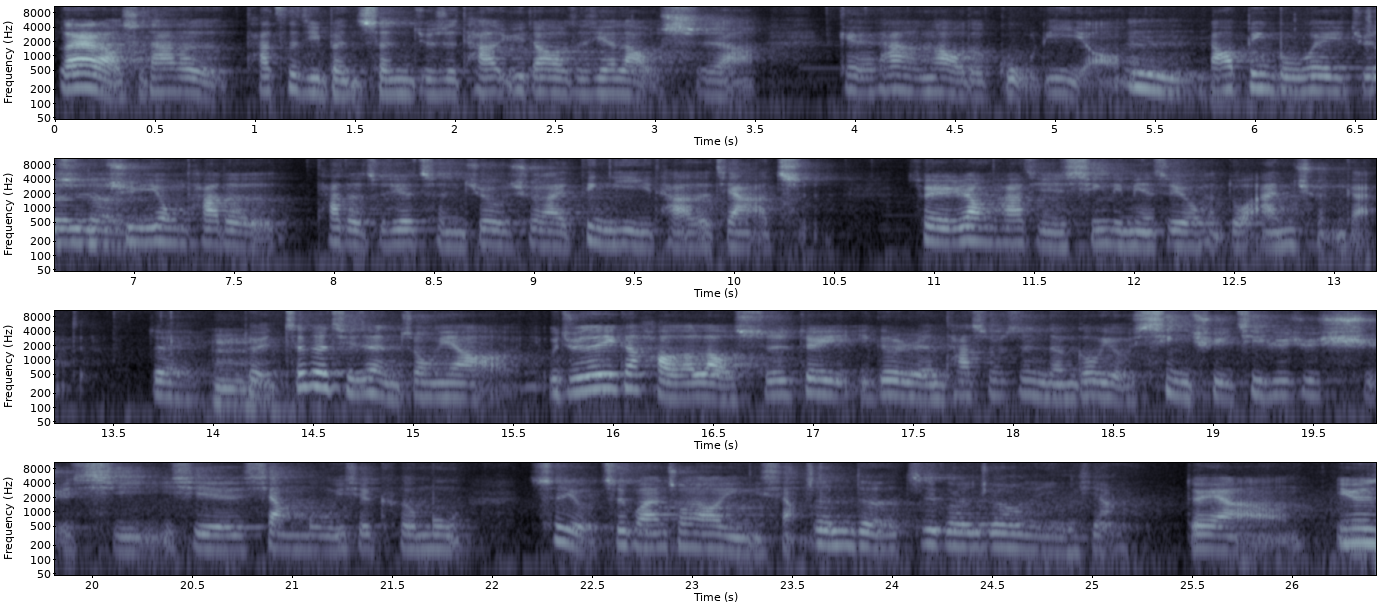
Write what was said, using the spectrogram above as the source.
赖赖老师他的他自己本身就是他遇到这些老师啊，给了他很好的鼓励哦，嗯，然后并不会就是去用他的他的这些成就去来定义他的价值，所以让他其实心里面是有很多安全感的。对，对，这个其实很重要。我觉得一个好的老师对一个人，他是不是能够有兴趣继续去学习一些项目、一些科目，是有至关重要影响。真的，至关重要的影响。对啊，因为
